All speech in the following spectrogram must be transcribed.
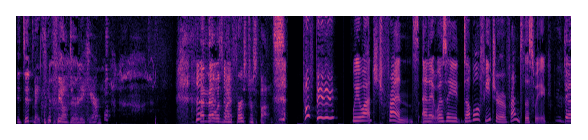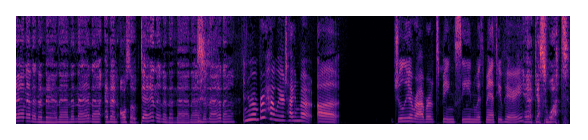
It did make me feel dirty, Carol. and that was my first response. We watched Friends, and it was a double feature of Friends this week. Da-na-na-na-na-na-na-na. And then also da-na-na-na-na-na-na-na. And remember how we were talking about uh, Julia Roberts being seen with Matthew Perry? Yeah, guess what?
